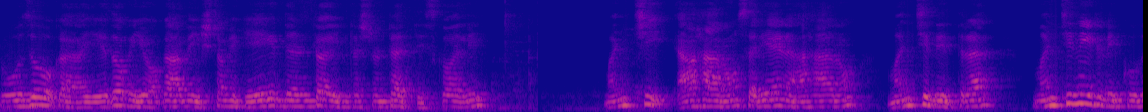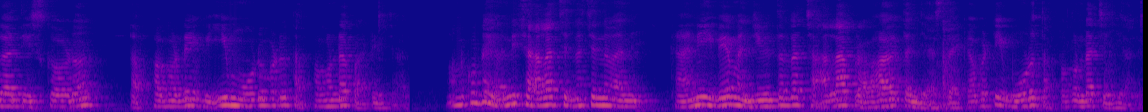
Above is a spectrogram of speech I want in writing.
రోజు ఒక ఏదో ఒక యోగా మీ ఇష్టం మీకు ఏ దాంట్లో ఇంట్రెస్ట్ ఉంటే అది తీసుకోవాలి. మంచి ఆహారం సరి అయిన ఆహారం మంచి నిద్ర మంచినీటిని ఎక్కువగా తీసుకోవడం తప్పకుండా ఇవి ఈ మూడు మటు తప్పకుండా పాటించాలి. అనుకుంటే ఇవన్నీ చాలా చిన్న చిన్నవని కానీ ఇవే మన జీవితంలో చాలా ప్రభావితం చేస్తాయి. కాబట్టి ఈ మూడు తప్పకుండా చేయాలి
